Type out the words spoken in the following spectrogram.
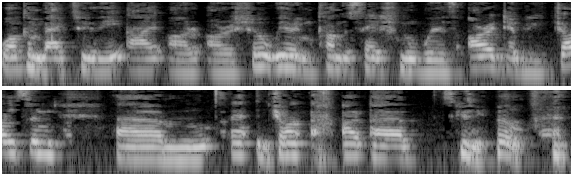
Welcome back to the IRR show. We're in conversation with R.W. Johnson, um, uh, John, uh, uh, uh, excuse me, Bill.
